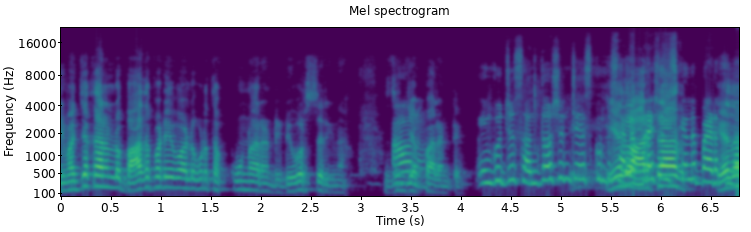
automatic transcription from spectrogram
ఈ మధ్యకాలంలో బాధపడే వాళ్ళు కూడా తక్కువ ఉన్నారండి. డివోర్స్ జరిగిన నిజం. చెప్పాలంటే. ఇంకొంచెం సంతోషం చేసుకుంటూ ఏదో.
